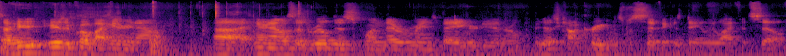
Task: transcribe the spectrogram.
so here, here's a quote by Henri Nouwen. Uh, Henri Nouwen says, "Real discipline never remains vague or general. It is concrete and specific as daily life itself."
